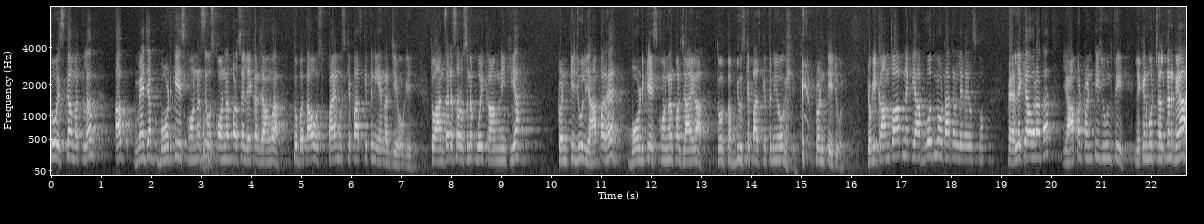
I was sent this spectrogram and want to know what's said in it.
तो इसका मतलब अब मैं जब बोर्ड के इस कॉर्नर से उस कॉर्नर पर उसे लेकर जाऊँगा तो बताओ उस पाइम उसके पास कितनी एनर्जी होगी? तो आंसर है, सर, उसने कोई काम नहीं किया। 20 जूल यहाँ पर है बोर्ड के इस कॉर्नर पर जाएगा तो तब भी उसके पास कितनी होगी? 20 जूल। क्योंकि काम तो आपने किया, आप गोद में उठाकर ले गए उसको। पहले क्या हो रहा था? यहाँ पर 20 जूल थी, लेकिन वो चलकर गया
